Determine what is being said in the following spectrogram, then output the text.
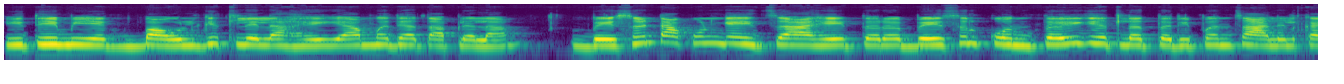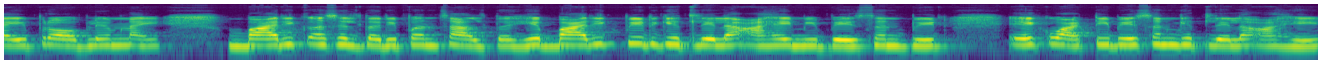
इथे मी एक बाऊल घेतलेला आहे. यामध्ये आता आपल्याला बेसन टाकून घ्यायचं आहे. तर बेसन कोणतंही घेतलं तरी पण चालेल काही प्रॉब्लेम नाही. बारीक असेल तरी पण चालतं. हे बारीक पीठ घेतलेलं आहे मी बेसन पीठ. एक वाटी बेसन घेतलेलं आहे.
